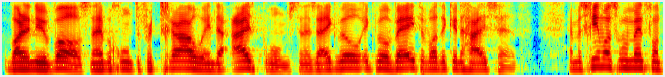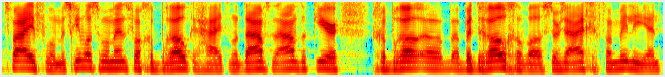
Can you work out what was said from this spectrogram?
waar hij nu was. En hij begon te vertrouwen in de uitkomst. En hij zei, ik wil, ik wil weten wat ik in huis heb. En misschien was het een moment van twijfel. Misschien was het een moment van gebrokenheid. Omdat David een aantal keer eh, bedrogen was door zijn eigen familie. En,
